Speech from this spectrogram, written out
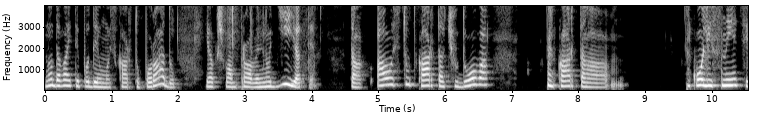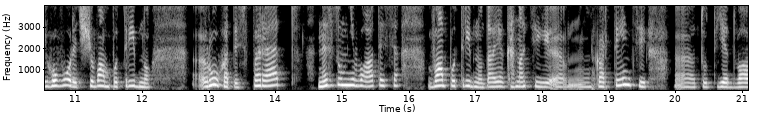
Ну, давайте подивимось карту пораду, як ж вам правильно діяти. Так, а ось тут карта чудова, карта колісниці говорить, що вам потрібно е, рухатись вперед, не сумніватися. Вам потрібно, да, як на цій е, картинці, е, тут є два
